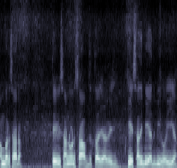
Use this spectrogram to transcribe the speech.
ਅੰਮ੍ਰਿਤਸਰ ਤੇ ਵੀ ਸਾਨੂੰ ਇਨਸਾਫ ਦਿੱਤਾ ਜਾਵੇ ਜੀ। ਕੇਸਾਂ ਦੀ ਬੇਅਦਬੀ ਹੋਈ ਆ।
